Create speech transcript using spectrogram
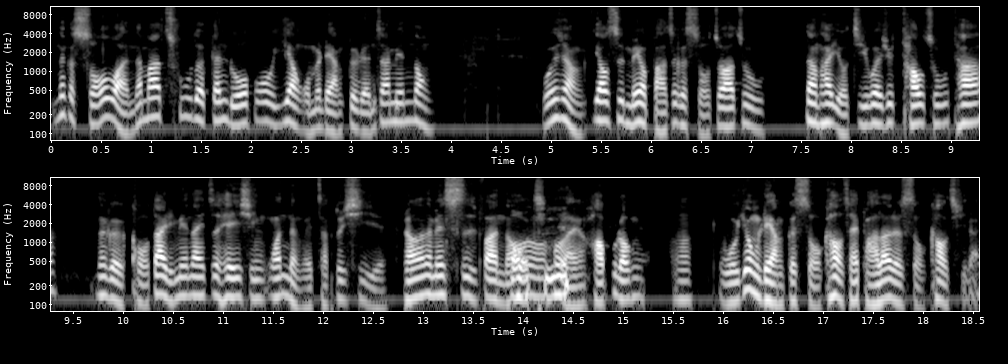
那个手腕他妈粗的跟萝卜一样，我们两个人在那边弄。我想要是没有把这个手抓住，让他有机会去掏出他那个口袋里面那一只黑心，我冷的砸堆戏耶，然后那边示范，然后后来好不容易，嗯，我用两个手铐才把他的手铐起来，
